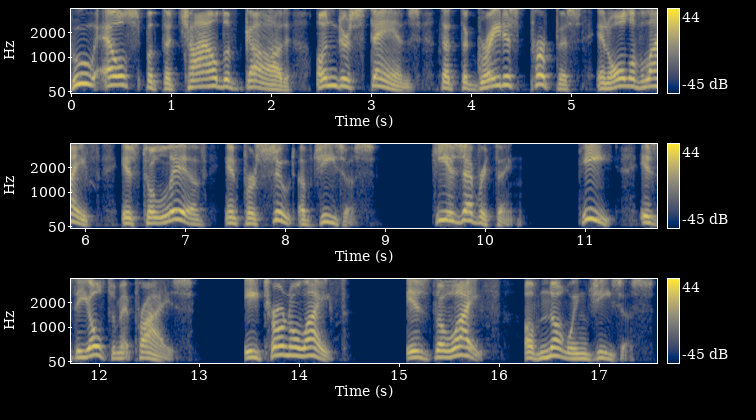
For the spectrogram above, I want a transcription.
Who else but the child of God understands that the greatest purpose in all of life is to live in pursuit of Jesus? He is everything. He is the ultimate prize. Eternal life is the life of knowing Jesus.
